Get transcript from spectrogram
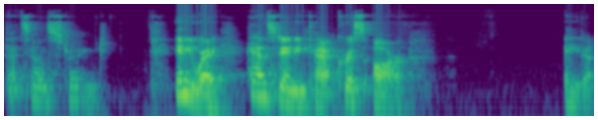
that sounds strange. Anyway, handstanding cat, Chris R. Ada.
